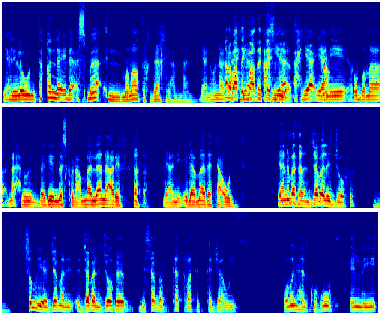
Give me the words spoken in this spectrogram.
يعني لو انتقلنا إلى أسماء المناطق داخل عمان يعني هناك أنا بعطيك بعض التسميات احياء, أحياء يعني نعم. ربما نحن الذين نسكن عمان لا نعرف يعني إلى ماذا تعود يعني مثلا جبل الجوفة سمي جبل جبل الجوفة نعم. بسبب كثرة التجاويف ومنها الكهوف اللي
